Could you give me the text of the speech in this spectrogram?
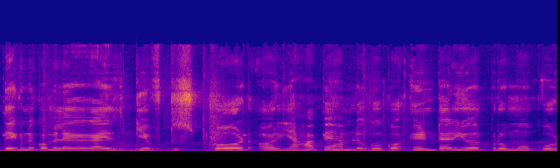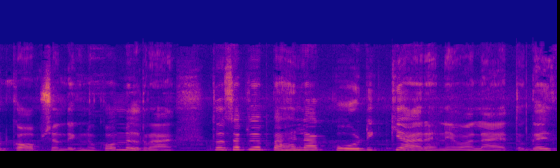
देखने को मिलेगा गाइज़ गिफ्ट कोड और यहाँ पे हम लोगों को एंटर योर प्रोमो कोड का ऑप्शन देखने को मिल रहा है। तो सबसे पहला कोड क्या रहने वाला है? तो गाइज़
